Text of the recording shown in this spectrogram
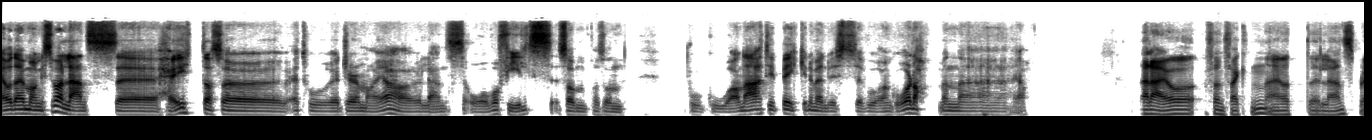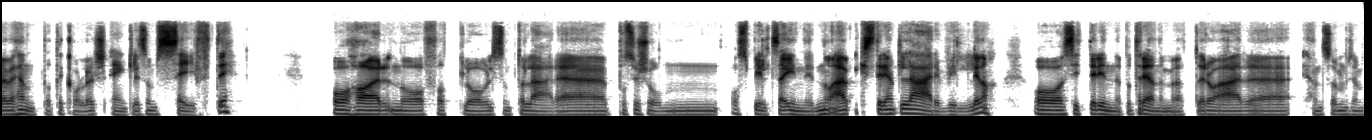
og det er mange som har Lance høyt. altså Jeg tror Jeremiah har Lance over Fields som på sånn hvor god han er, type. Ikke nødvendigvis hvor han går, da, men ja. Der er jo, Fun facten er jo at Lance ble henta til college egentlig som safety. Og har nå fått lov liksom, til å lære posisjonen og spilt seg inn i den. Og er ekstremt lærevillig. da, Og sitter inne på trenermøter og er uh, en som liksom,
